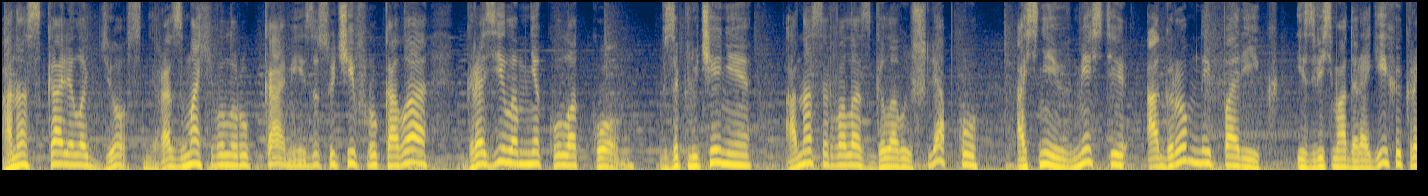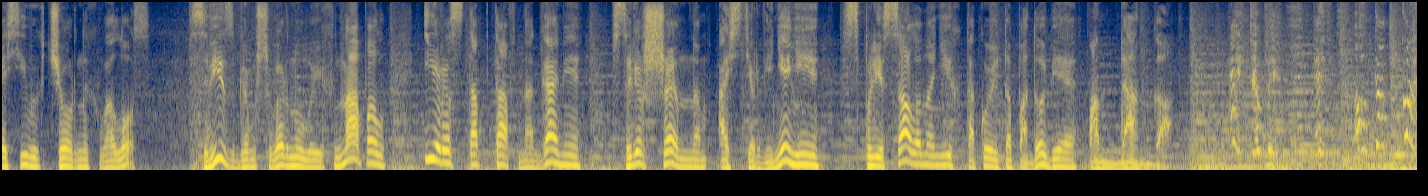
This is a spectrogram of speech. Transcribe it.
Она скалила десны, размахивала руками и, засучив рукава, грозила мне кулаком. В заключение она сорвала с головы шляпку, а с ней вместе огромный парик из весьма дорогих и красивых черных волос – с визгом швырнула их на пол и, растоптав ногами, в совершенном остервенении сплясала на них какое-то подобие фанданго. Это бы... Он такой...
